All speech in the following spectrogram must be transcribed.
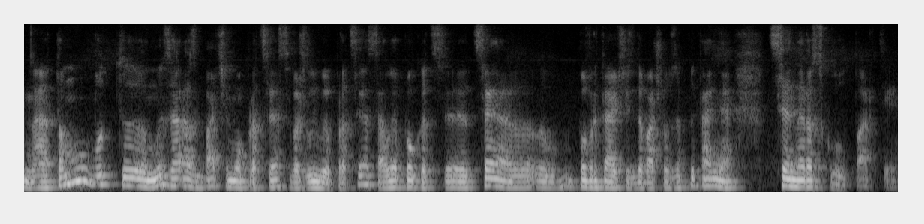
Е, Тому от е, ми зараз бачимо процес, важливий процес, але поки це, це е, повертаючись до вашого запитання, це не розкол партії.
